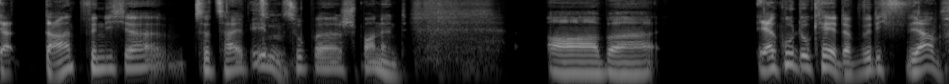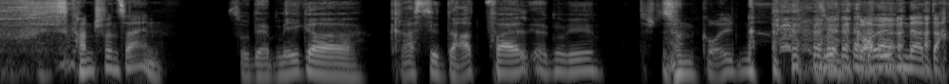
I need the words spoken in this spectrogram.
Ja, da finde ich ja zurzeit Eben. super spannend. Aber ja, gut, okay, da würde ich, ja, es kann schon sein. So der mega krasse Dartpfeil irgendwie. So ein goldener, so ein goldener Dart.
